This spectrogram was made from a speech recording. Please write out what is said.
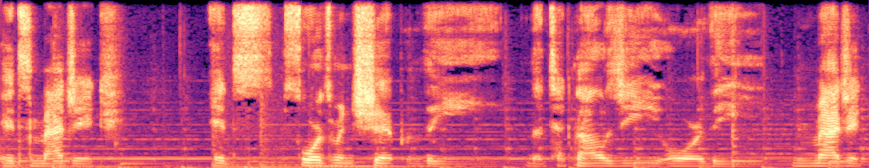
its magic, its swordsmanship, the the technology or the magic.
